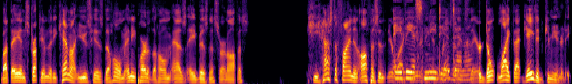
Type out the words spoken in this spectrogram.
But they instruct him that he cannot use his the home, any part of the home, as a business or an office. He has to find an office in the nearby AVS community, Media residents Demo. there don't like that gated community.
